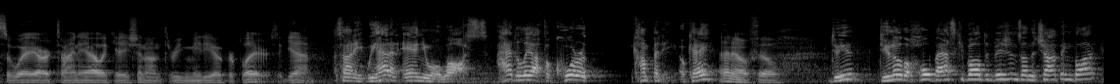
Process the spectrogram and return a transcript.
It's away our tiny allocation on three mediocre players again. Sonny, we had an annual loss. I had to lay off a quarter of the company, okay? I know, Phil. Do you? Do you know the whole basketball division's on the chopping block?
